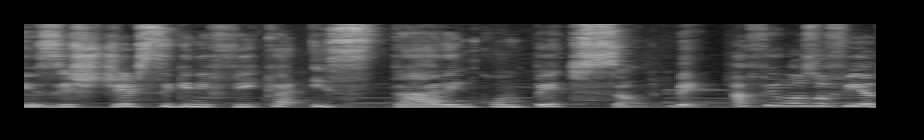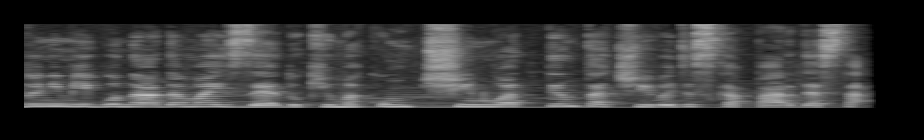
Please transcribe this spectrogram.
Existir significa estar em competição. Bem, a filosofia do inimigo nada mais é do que uma contínua tentativa de escapar desta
